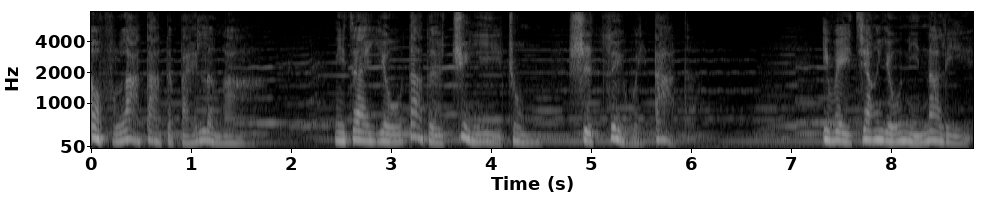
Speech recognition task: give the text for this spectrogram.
厄弗拉大的白冷啊，你在犹大的俊逸中。”是最伟大的，因为将由你那里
